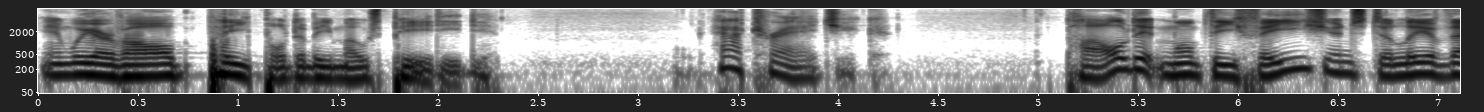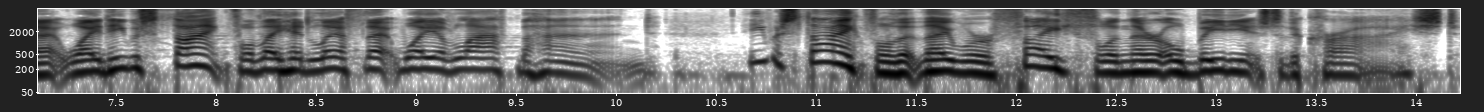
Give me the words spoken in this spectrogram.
And we are of all people to be most pitied. How tragic. Paul didn't want the Ephesians to live that way. and He was thankful they had left that way of life behind. He was thankful that they were faithful in their obedience to the Christ.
